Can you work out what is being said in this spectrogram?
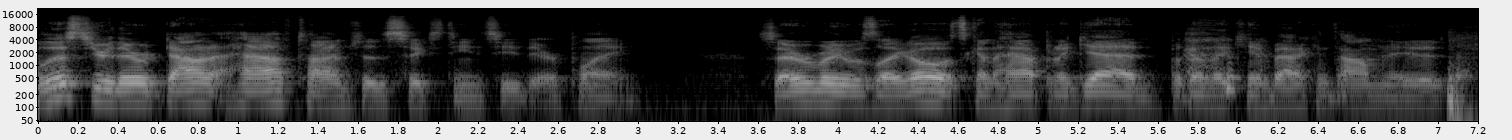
Well, this year they were down at halftime to the 16 seed they were playing. So everybody was like, "Oh, it's gonna happen again," but then they came back and dominated.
